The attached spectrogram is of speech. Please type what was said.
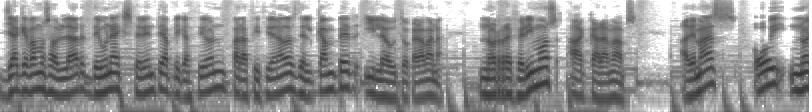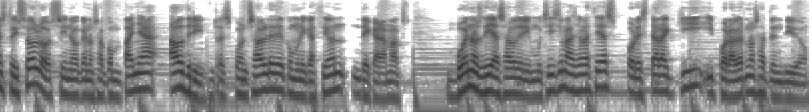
ya que vamos a hablar de una excelente aplicación para aficionados del camper y la autocaravana. Nos referimos a Caramaps. Además, hoy no estoy solo, sino que nos acompaña Audrey, responsable de comunicación de Caramaps. Buenos días, Audrey. Muchísimas gracias por estar aquí y por habernos atendido.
